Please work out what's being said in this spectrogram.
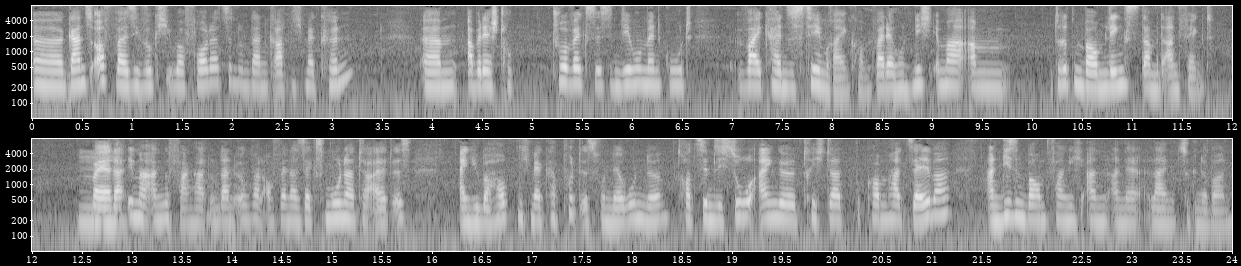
Äh, ganz oft, weil sie wirklich überfordert sind und dann gerade nicht mehr können. Ähm, aber der Strukturwechsel ist in dem Moment gut, weil kein System reinkommt, weil der Hund nicht immer am dritten Baum links damit anfängt. Weil er da immer angefangen hat und dann irgendwann, auch wenn er sechs Monate alt ist, eigentlich überhaupt nicht mehr kaputt ist von der Runde, trotzdem sich so eingetrichtert bekommen hat, selber, an diesem Baum fange ich an, an der Leine zu knibbern.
